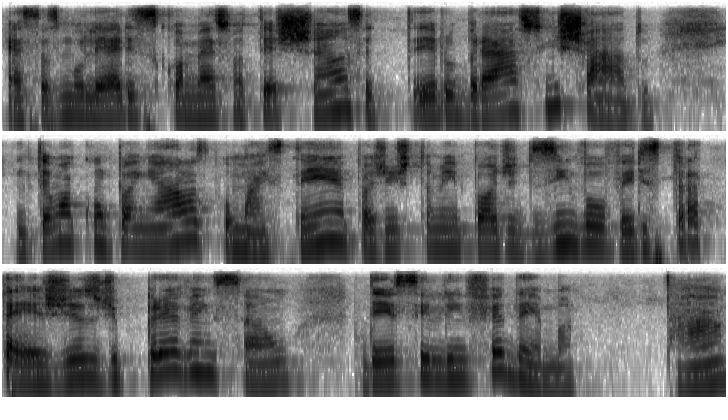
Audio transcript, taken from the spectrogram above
essas mulheres começam a ter chance de ter o braço inchado. Então, acompanhá-las por mais tempo, a gente também pode desenvolver estratégias de prevenção desse linfedema. Tá?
